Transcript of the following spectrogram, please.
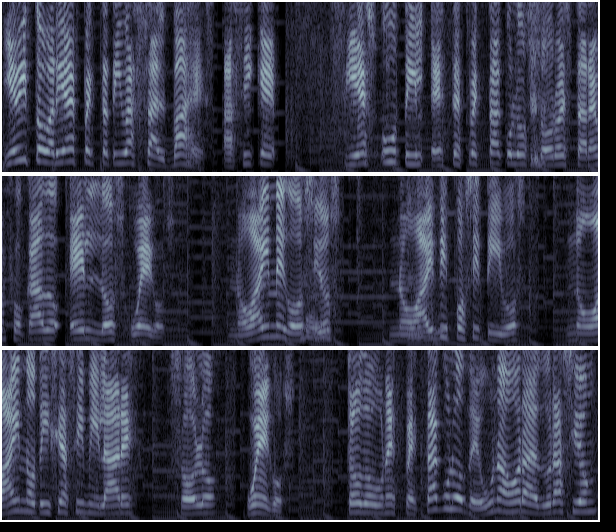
y he visto varias expectativas salvajes, así que si es útil, este espectáculo solo estará enfocado en los juegos. No hay negocios, no hay dispositivos, no hay noticias similares, solo juegos. Todo un espectáculo de una hora de duración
